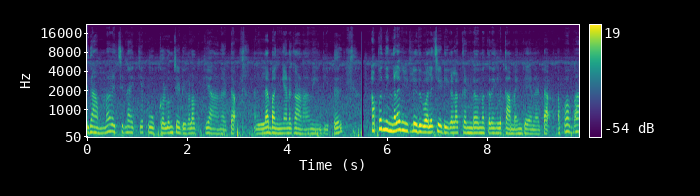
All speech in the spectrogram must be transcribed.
ഇത് അമ്മ വെച്ചുണ്ടാക്കിയ പൂക്കളും ചെടികളൊക്കെയാണ് കേട്ടോ. നല്ല ഭംഗിയാണ് കാണാൻ വേണ്ടിയിട്ട്. അപ്പോൾ നിങ്ങളെ വീട്ടിൽ ഇതുപോലെ ചെടികളൊക്കെ ഉണ്ടോ എന്നൊക്കെ നിങ്ങൾ കമന്റ് ചെയ്യണം കേട്ടോ. അപ്പോൾ ബൈ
